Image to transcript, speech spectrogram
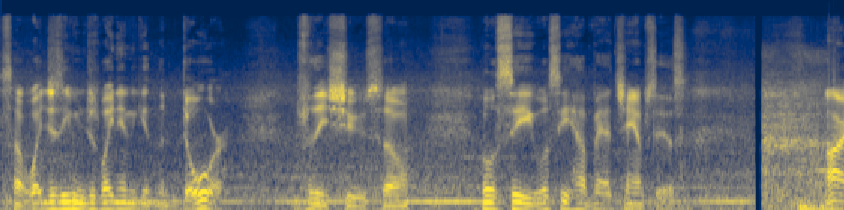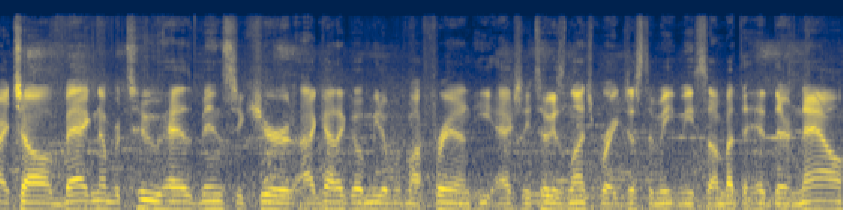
So wait, just even just waiting to get in the door for these shoes. So we'll see, we'll see how bad Champs is. All right, y'all, bag number two has been secured. I gotta go meet up with my friend. He actually took his lunch break just to meet me, so I'm about to head there now,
